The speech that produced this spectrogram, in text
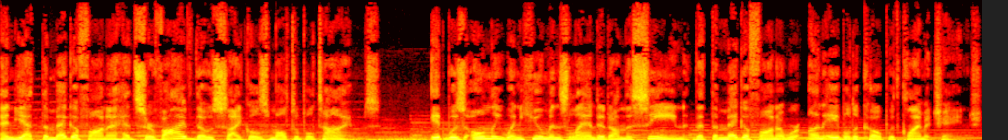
And yet the megafauna had survived those cycles multiple times. It was only when humans landed on the scene that the megafauna were unable to cope with climate change.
